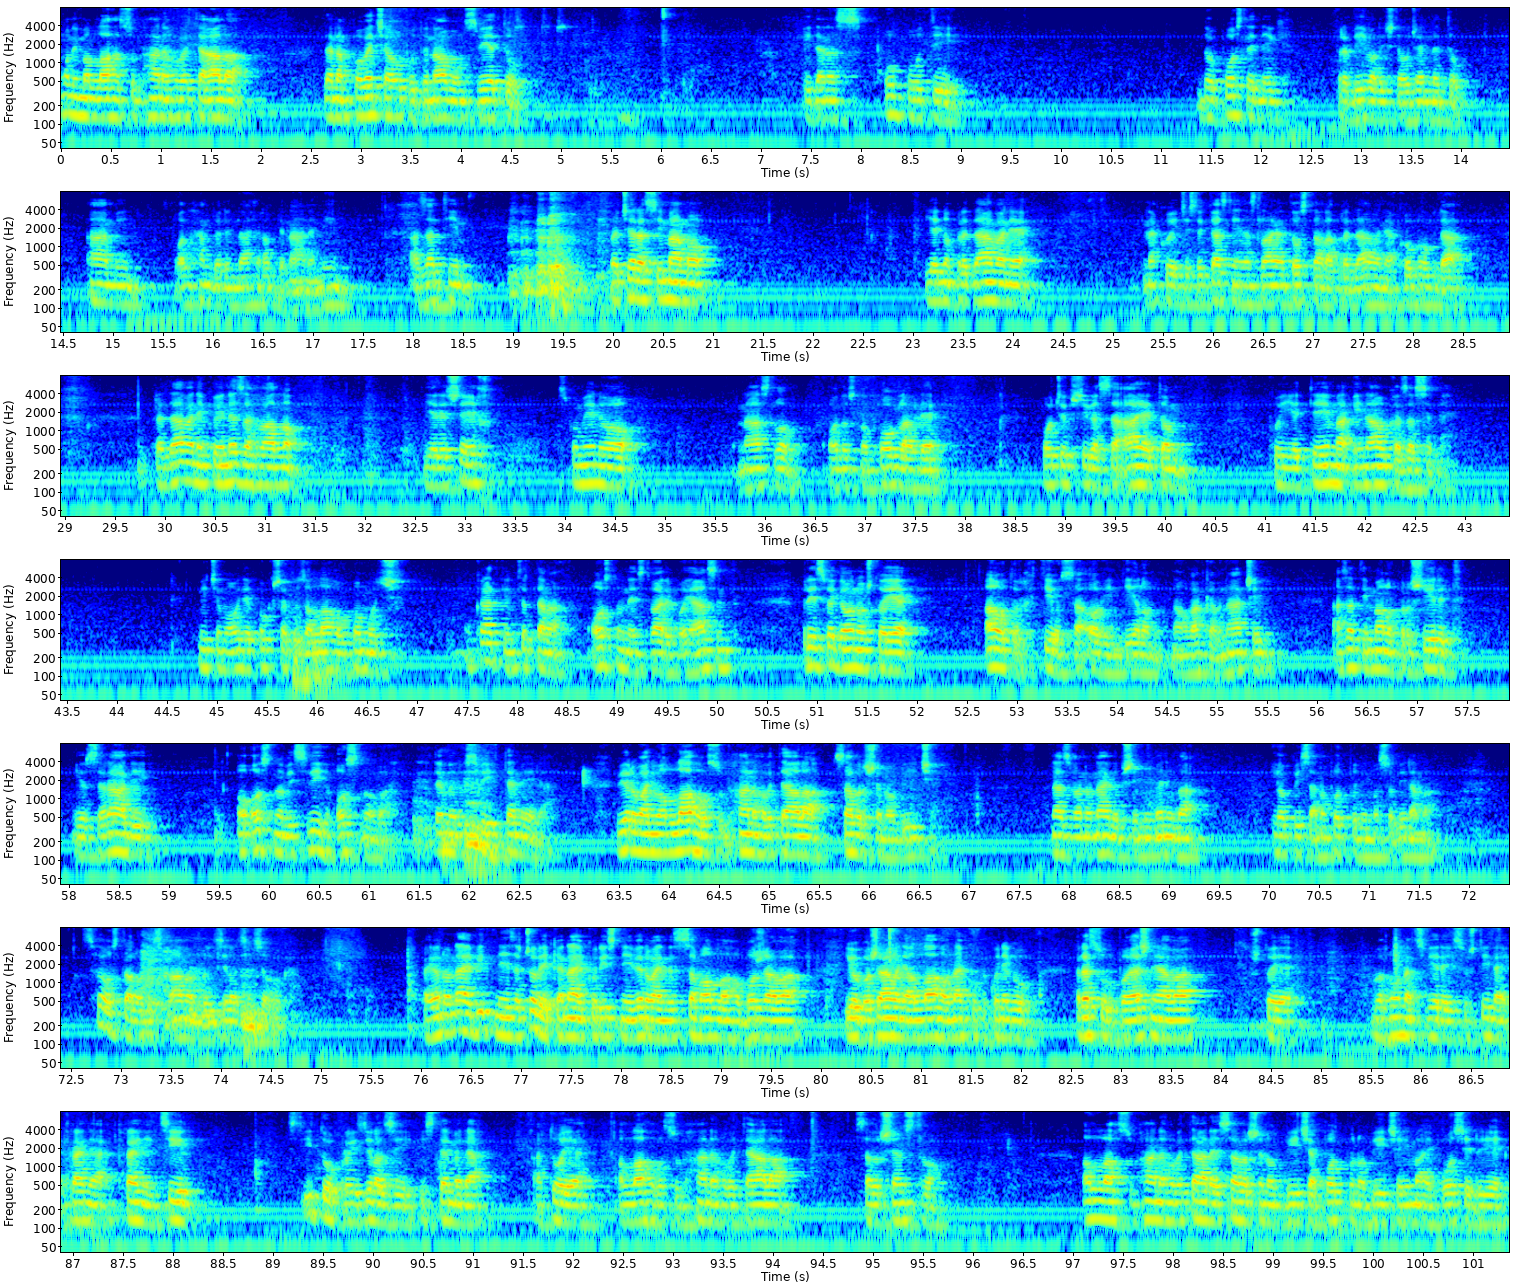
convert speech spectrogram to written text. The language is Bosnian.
Molim Allaha subhanahu wa ta'ala da nam poveća uputu na ovom svijetu i da nas uputi do posljednjeg prebivališta u džennetu. Amin. Walhamdulillahi rabbil alamin. A zatim večeras imamo jedno predavanje na koje će se kasnije naslanjati ostala predavanja ako Bog da. Predavanje koje je nezahvalno jer je šeh spomenuo naslov, odnosno poglavlje, počevši ga sa ajetom koji je tema i nauka za sebe. Mi ćemo ovdje pokušati uz Allahu pomoć u kratkim crtama osnovne stvari pojasniti. Prije svega ono što je autor htio sa ovim dijelom na ovakav način, a zatim malo proširiti, jer se radi o osnovi svih osnova, temelju svih temelja, vjerovanju Allahu subhanahu wa ta'ala savršeno biće, nazvano najljepšim imenima i opisano potpunim osobinama. Sve ostalo bi islama proizilazi iz ovoga. Pa je ono najbitnije za čovjeka najkorisnije vjerovanje da se samo Allah obožava i obožavanje Allaha onako kako njegov Rasul pojašnjava što je vrhunac vjere i suština i krajnja, krajnji cilj i to proizilazi iz temelja, a to je Allahu subhanahu wa ta'ala savršenstvo. Allah subhanahu wa ta'ala je savršenog bića, potpuno biće, ima i posjeduje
